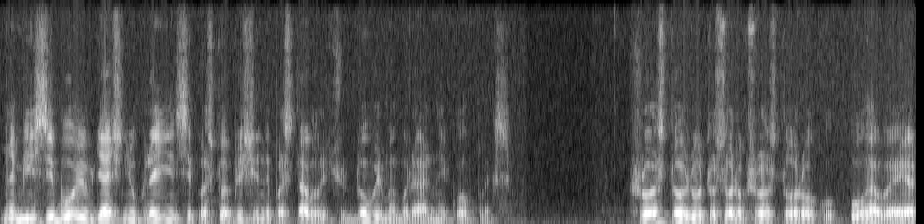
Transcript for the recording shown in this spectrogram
На місці бою вдячні українці Костопільщини поставили чудовий меморіальний комплекс. 6 лютого 46 року УГВР,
